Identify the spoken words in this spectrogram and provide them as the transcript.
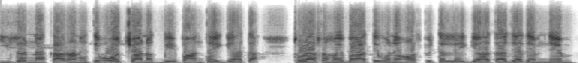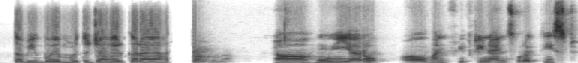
ગીઝરના કારણે તેઓ અચાનક બેભાન થઈ ગયા હતા. થોડા સમય બાદ તેઓને હોસ્પિટલ લઈ ગયા હતા જ્યાં તેમને તબીબોએ મૃત જાહેર કરાયા હતા. હું ERO one fifty nine Surat east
